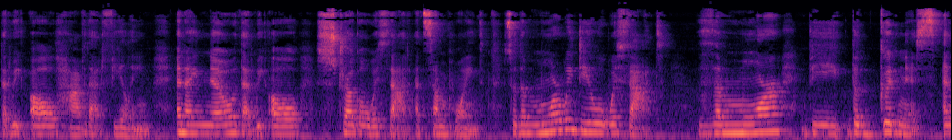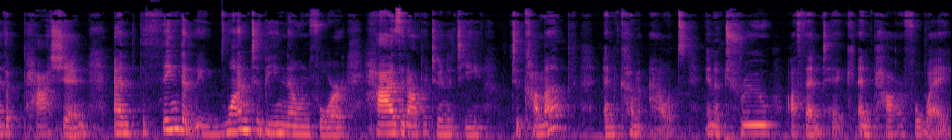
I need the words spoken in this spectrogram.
that we all have that feeling. And I know that we all struggle with that at some point. So the more we deal with that, the more the the goodness and the passion and the thing that we want to be known for has an opportunity to come up and come out in a true authentic and powerful way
